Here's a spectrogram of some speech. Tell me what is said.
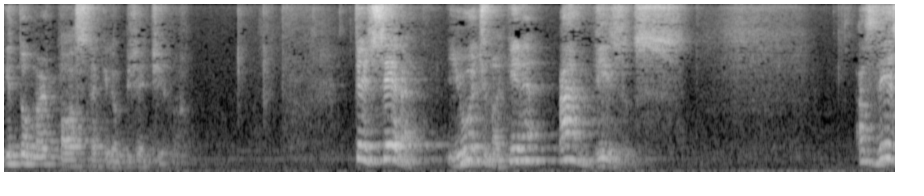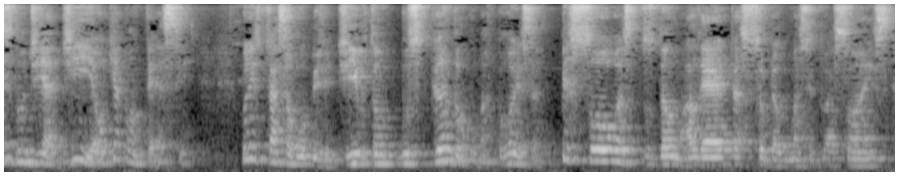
e tomar posse daquele objetivo. Terceira e última aqui, né? Avisos. Às vezes no dia a dia, o que acontece? Quando eles traçam algum objetivo, estão buscando alguma coisa, pessoas nos dão alertas sobre algumas situações.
